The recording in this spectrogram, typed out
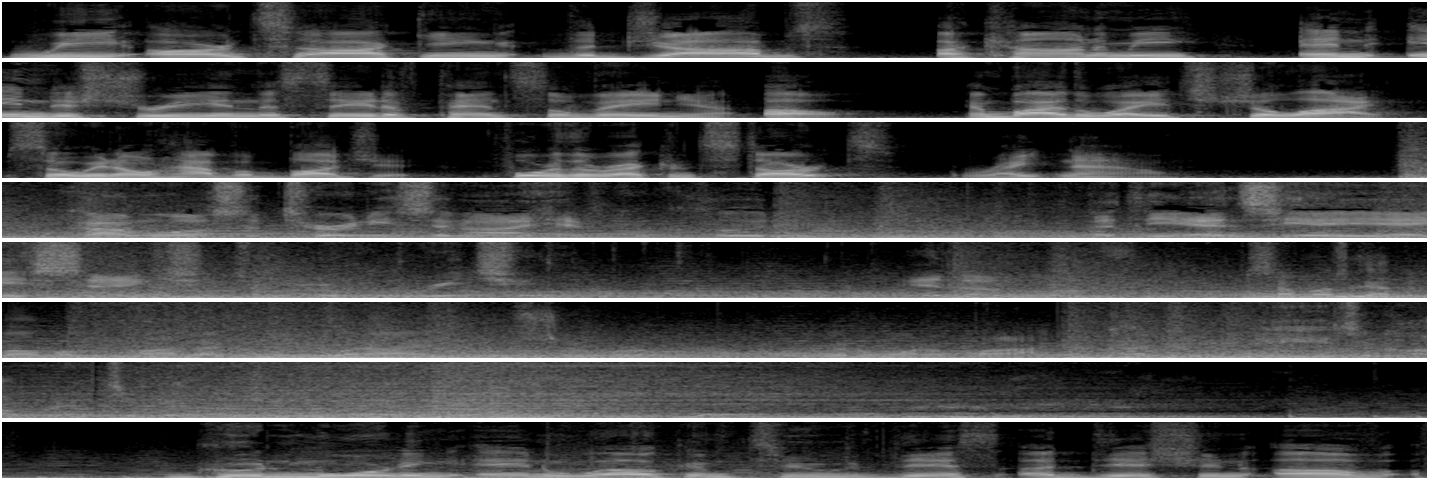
We are talking the jobs, economy, and industry in the state of Pennsylvania. Oh, and by the way, it's July, so we don't have a budget. For the record starts right now. Commonwealth's attorneys and I have concluded that the NCAA sanctions were overreaching and unlawful. Someone's got to develop a product that you and I, as a consumer, are going to want to buy. The country needs a comprehensive energy Good morning and welcome to this edition of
